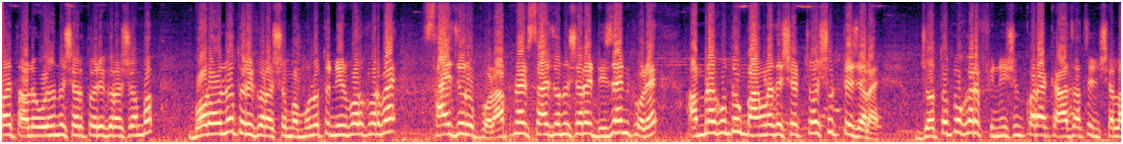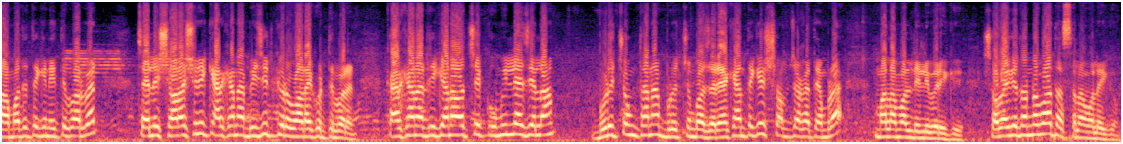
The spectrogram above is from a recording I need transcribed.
হয়, তাহলে ওই অনুসারে তৈরি করা সম্ভব। বড় হলেও তৈরি করা সম্ভব। মূলত নির্ভর করবে সাইজের উপর। আপনার সাইজ অনুসারে ডিজাইন করে আমরা কিন্তু বাংলাদেশের চৌষট্টি জেলায় যত প্রকার ফিনিশিং করা কাজ আছে ইনশাল্লাহ আমাদের থেকে নিতে পারবেন। চাইলে সরাসরি কারখানা ভিজিট করে অর্ডার করতে পারেন। কারখানা ঠিকানা হচ্ছে কুমিল্লা জেলা বুড়িচং থানা, বুড়িচং বাজার। এখান থেকে সব জায়গাতে আমরা মালামাল ডেলিভারি করি। সবাইকে ধন্যবাদ, আসসালামু আলাইকুম।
